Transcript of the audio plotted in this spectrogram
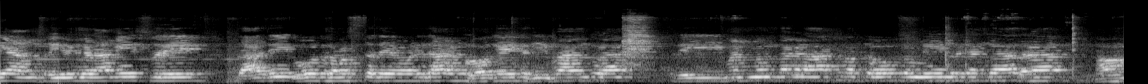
క్షేమసుందరాజనీయాం శ్రీరంగరామేశ్వరే. దాసీ భూత సమస్త దేవనిదాం లోకైక దీపాంకుర శ్రీమన్మంతగడాక్షమత్తో మాం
